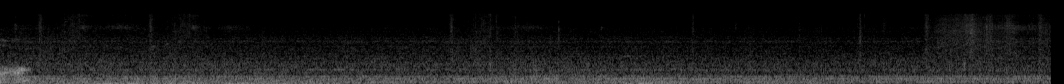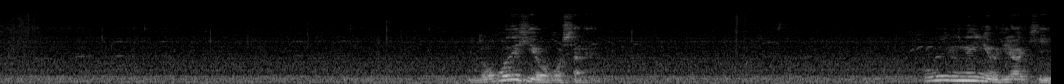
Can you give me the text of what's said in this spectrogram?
ことどこで火を起こしたねオイルメニューを開き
